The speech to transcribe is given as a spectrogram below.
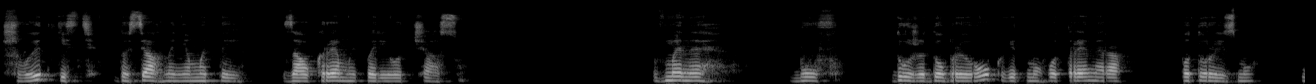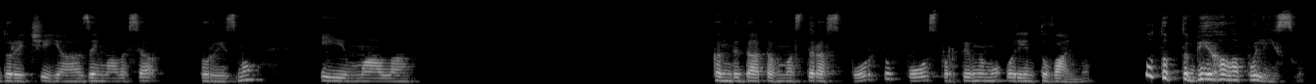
швидкість досягнення мети за окремий період часу. В мене був дуже добрий урок від мого тренера по туризму. До речі, я займалася туризмом і мала кандидата в мастера спорту по спортивному орієнтуванню. Ну, тобто бігала по лісу.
